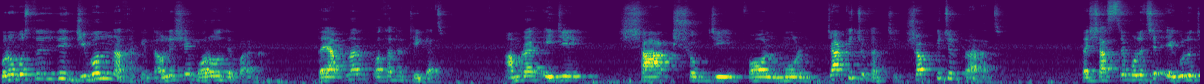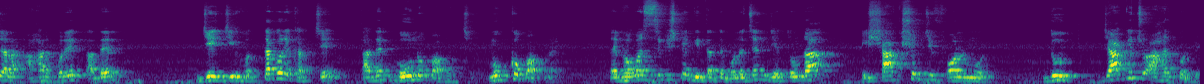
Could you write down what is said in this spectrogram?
কোনো বস্তুর যদি জীবন না থাকে, তাহলে সে বড় হতে পারে না। তাই আপনার কথাটা ঠিক আছে। আমরা এই যে শাক, সবজি, ফল, মূল, যা কিছু খাচ্ছি সব কিছুর প্রাণ আছে। তাই শাস্ত্রে বলেছে, এগুলো যারা আহার করে, তাদের যে জীব হত্যা করে খাচ্ছে, তাদের গৌণ পাপ হচ্ছে, মুখ্য পাপ নয়। তাই ভগবান শ্রীকৃষ্ণ গীতাতে বলেছেন যে, তোমরা এই শাক শাকসবজি ফলমূল দুধ, যা কিছু আহার করবে,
